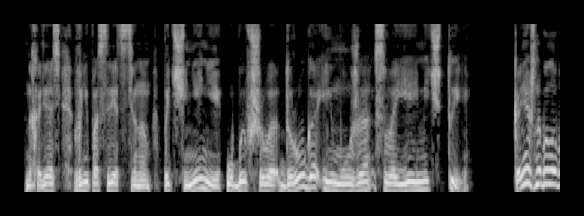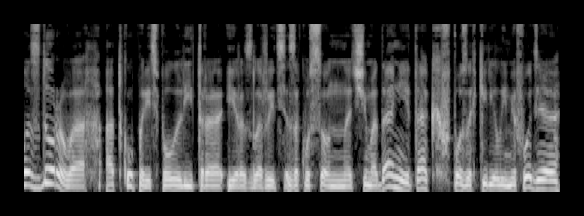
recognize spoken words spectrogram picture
находясь в непосредственном подчинении у бывшего друга и мужа своей мечты. Конечно, было бы здорово откупорить пол-литра и разложить закусон на чемодане и так в позах Кирилла и Мефодия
